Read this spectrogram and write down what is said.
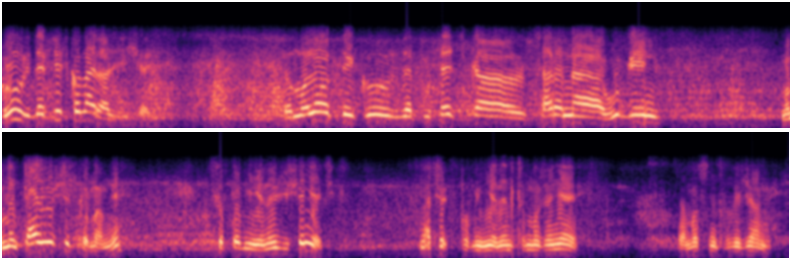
Kurde, wszystko naraz dzisiaj. Samoloty, kurde, puszeczka, sarna, łubin. Momentalnie wszystko mam, nie? Co powinienem dzisiaj mieć. Znaczy, powinienem to może nie. Za mocno powiedziane.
